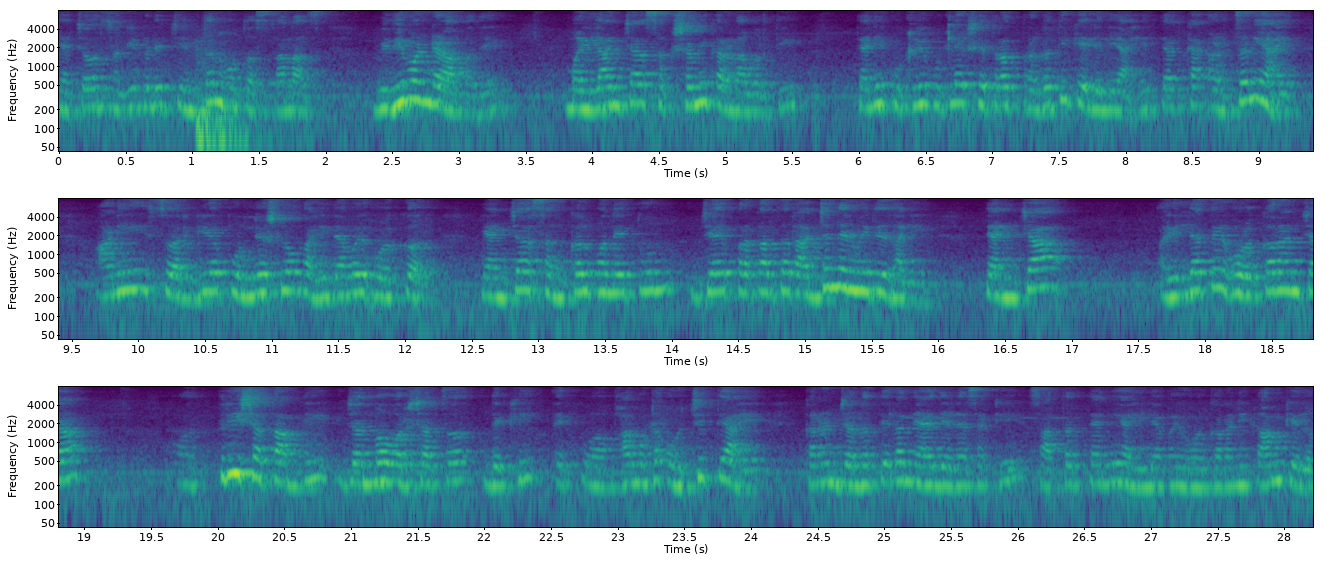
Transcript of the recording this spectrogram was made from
याच्यावर सगळीकडे चिंतन होत असतानाच विधिमंडळामध्ये महिलांच्या सक्षमीकरणावरती त्यांनी कुठली कुठल्या क्षेत्रात प्रगती केलेली आहे त्यात काय अडचणी आहेत? आणि स्वर्गीय पुण्यश्लोक अहिल्याबाई होळकर यांच्या संकल्पनेतून जे प्रकारचं राज्यनिर्मिती झाली त्यांच्या अहिल्याताई होळकरांच्या त्रिशताब्दी जन्मवर्षाचं देखील एक फार मोठं औचित्य आहे. कारण जनतेला न्याय देण्यासाठी सातत्याने अहिल्याबाई होळकरांनी काम केलं.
